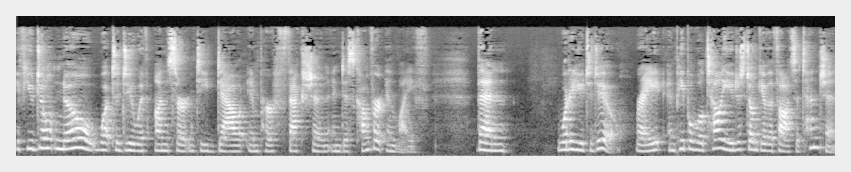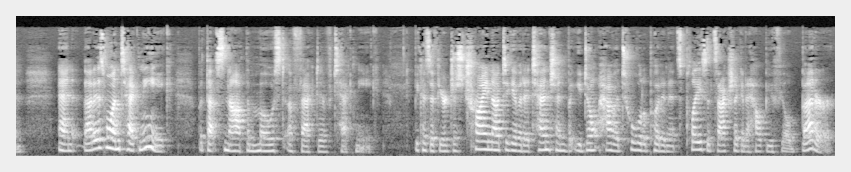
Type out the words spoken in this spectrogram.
If you don't know what to do with uncertainty, doubt, imperfection, and discomfort in life, then what are you to do, right? And people will tell you just don't give the thoughts attention. And that is one technique, but that's not the most effective technique. Because if you're just trying not to give it attention, but you don't have a tool to put in its place, it's actually going to help you feel better,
